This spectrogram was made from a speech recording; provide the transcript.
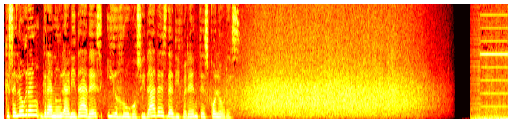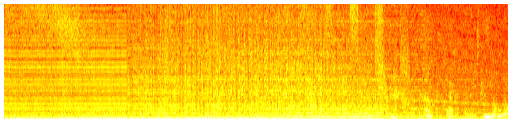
que se logran granularidades y rugosidades de diferentes colores. もの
